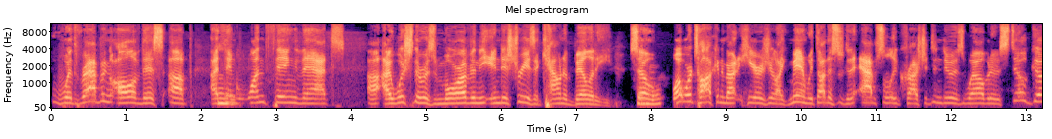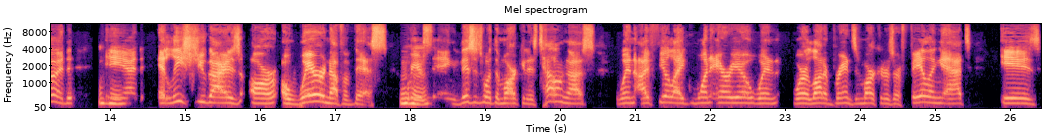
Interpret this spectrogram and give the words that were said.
with wrapping all of this up i mm-hmm. think one thing that uh, I wish there was more of in the industry is accountability. So mm-hmm. what we're talking about here is you're like, man, we thought this was going to absolutely crush. It didn't do as well, but it was still good. Mm-hmm. And at least you guys are aware enough of this. Mm-hmm. You're saying this is what the market is telling us. When I feel like one area when where a lot of brands and marketers are failing at is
